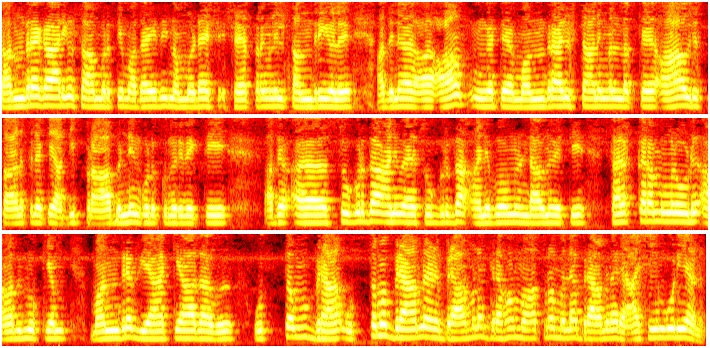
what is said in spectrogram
തന്ത്രകാര്യങ്ങൾ സാമർത്ഥ്യം അതായത് നമ്മുടെ ക്ഷേത്രങ്ങളിൽ തന്ത്രികൾ അതിന് ആ- മറ്റേ മന്ത്രാനുഷ്ഠാനങ്ങളിലൊക്കെ ആ ഒരു സ്ഥാനത്തിലൊക്കെ അതിപ്രാവീണ്യം കൊടുക്കുന്ന ഒരു വ്യക്തി അത് സുഹൃത അനു സുഹൃത അനുഭവങ്ങൾ ഉണ്ടാകുന്ന വ്യക്തി സൽക്കർമ്മങ്ങളോട് ആഭിമുഖ്യം മന്ത്രവ്യാഖ്യാതാവ് ഉത്തമ ഉത്തമ ബ്രാഹ്മണനാണ് ബ്രാഹ്മണ ഗ്രഹം മാത്രമല്ല ബ്രാഹ്മണ രാശിയും കൂടിയാണ്.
